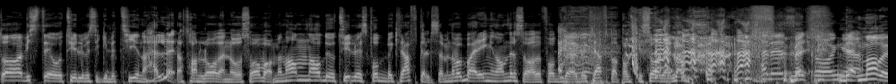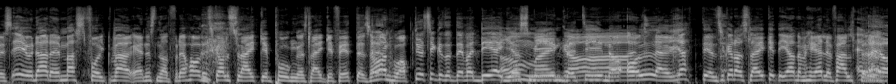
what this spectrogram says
da visste jo tydeligvis ikke Bettina heller at han lå der nå og sov. Men han hadde jo tydeligvis fått bekreftelse, men det var bare ingen andre som hadde fått bekrefta at han skulle sove i lag. Det er så Marius er jo der det er mest folk hver eneste natt, fordi han skal sleike pung og sleike fitte. Så han håpte jo sikkert at det var deg, Oh Jasmin, oh Bettina, alle rett inn. Så kan han sleiket igjennom hele feltet. Ja,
